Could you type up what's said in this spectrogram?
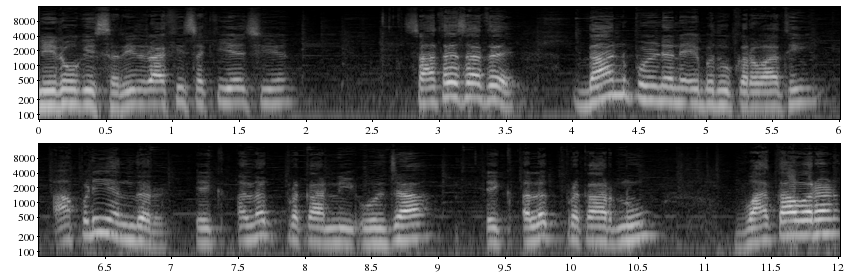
નિરોગી શરીર રાખી શકીએ છીએ. સાથે સાથે દાન પુણ્યને એ બધું કરવાથી આપણી અંદર એક અલગ પ્રકારની ઊર્જા, એક અલગ પ્રકારનું વાતાવરણ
